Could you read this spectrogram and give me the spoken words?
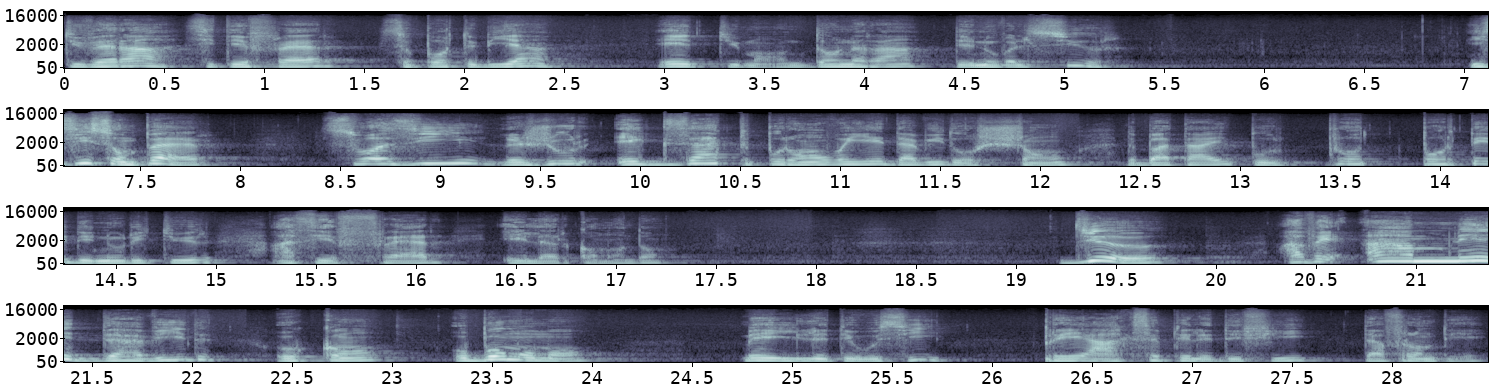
Tu verras si tes frères se portent bien et tu m'en donneras des nouvelles sûres. Ici, son père choisit le jour exact pour envoyer David au champ de bataille pour porter des nourritures à ses frères et leurs commandants. Dieu avait amené David au camp au bon moment, mais il était aussi prêt à accepter le défi d'affronter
